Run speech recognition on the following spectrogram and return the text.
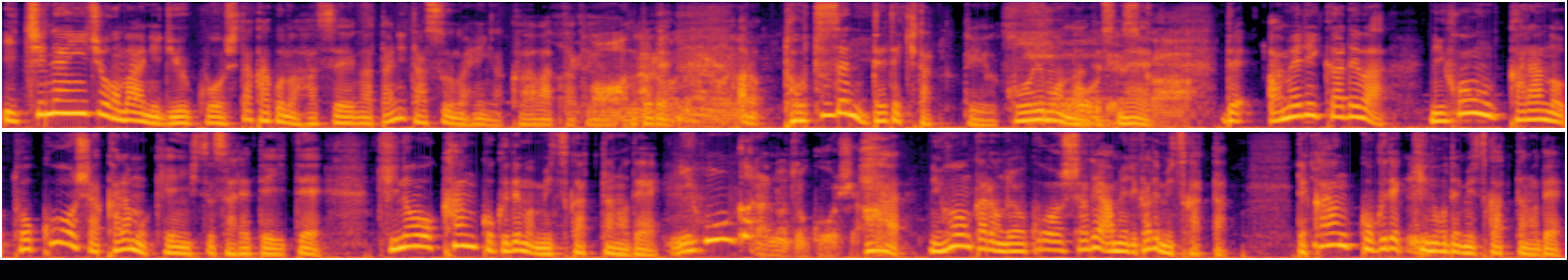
1年以上前に流行した過去の派生型に多数の変異が加わったということで、あの突然出てきたっていう、こういうものなんですね。でアメリカでは日本からの渡航者からも検出されていて、昨日韓国でも見つかったので、日本からの渡航者？はい、日本からの渡航者でアメリカで見つかった。で、韓国で昨日で見つかったので、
